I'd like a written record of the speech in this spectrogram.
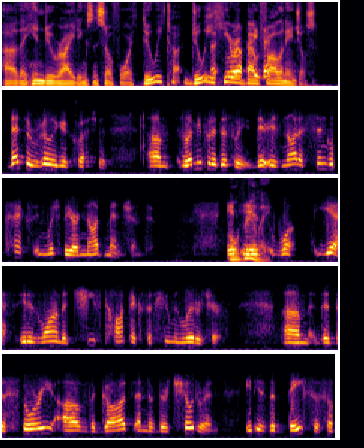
uh, the Hindu writings, and so forth? Do we ta- do we uh, hear well, about fallen angels? That's a really good question. Um, let me put it this way: there is not a single text in which they are not mentioned. It oh, really? One, yes, it is one of the chief topics of human literature. Um, the, the story of the gods and of their children. It is the basis of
